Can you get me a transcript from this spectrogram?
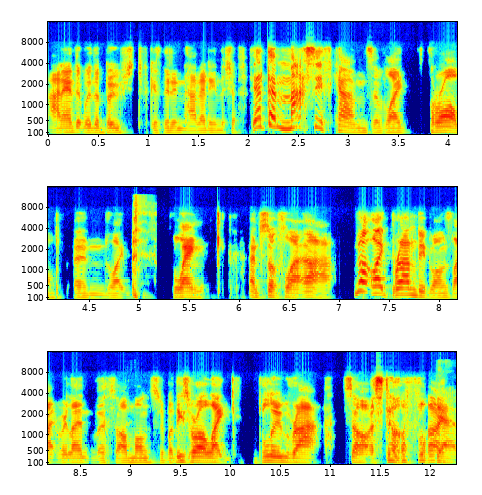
and end up with a boost because they didn't have any in the shop. They had them massive cans of like Throb and like Blank and stuff like that. Not like branded ones like Relentless or Monster, but these were all like Blue Rat sort of stuff. Like yeah,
